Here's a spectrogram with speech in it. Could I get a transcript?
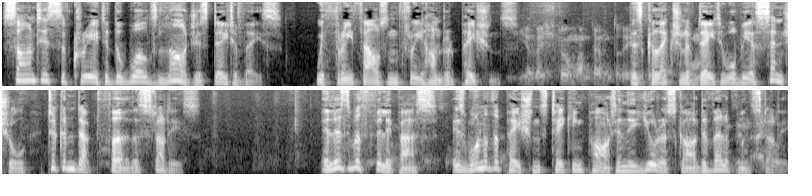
scientists have created the world's largest database with 3,300 patients. This collection of data will be essential to conduct further studies. Elizabeth Philippas is one of the patients taking part in the EUROSCA development study.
